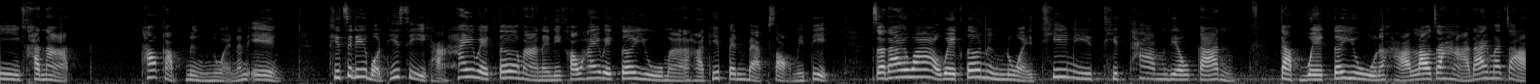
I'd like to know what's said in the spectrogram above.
มีขนาดเท่ากับ 1 หน่วยนั่นเอง ทฤษฎีบทที่ 4 ค่ะ ให้เวกเตอร์มาในนี้เขาให้เวกเตอร์ u มานะคะที่เป็นแบบ 2 มิติ จะได้ว่าเวกเตอร์ 1 หน่วยที่มีทิศทางเดียวกันกับเวกเตอร์ u นะคะ เราจะหาได้มาจาก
